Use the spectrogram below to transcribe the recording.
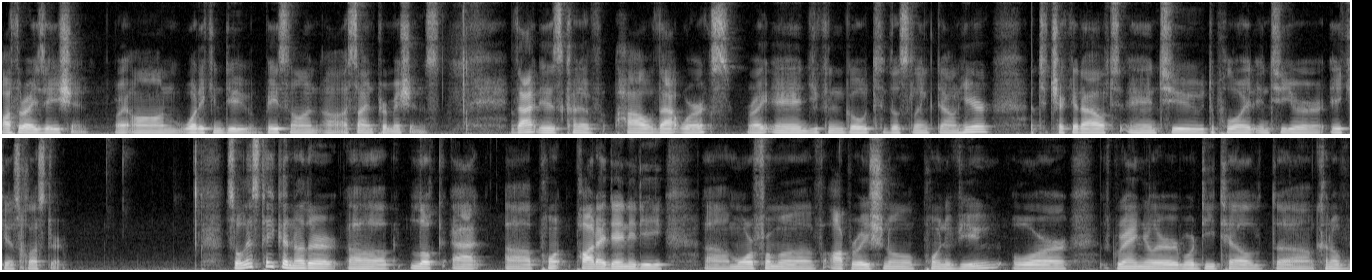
authorization right on what it can do based on uh, assigned permissions. That is kind of how that works, right? And you can go to this link down here to check it out and to deploy it into your AKS cluster. So let's take another uh, look at uh, pod identity uh, more from a operational point of view or granular, more detailed uh, kind of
